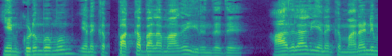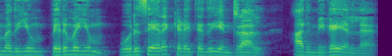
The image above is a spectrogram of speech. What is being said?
என் குடும்பமும் எனக்கு பக்கபலமாக இருந்தது. ஆதலால் எனக்கு மன நிம்மதியும் பெருமையும் ஒரு சேர கிடைத்தது என்றால் அது மிகையல்ல.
